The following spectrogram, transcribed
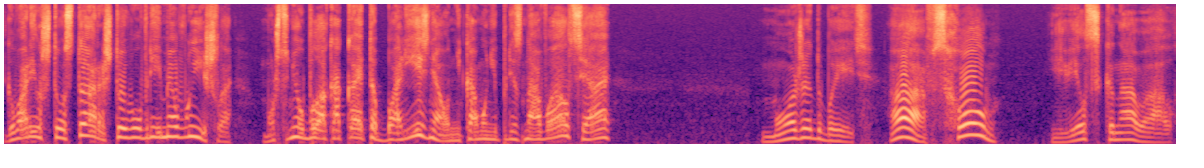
Говорил, что старый, что его время вышло. Может, у него была какая-то болезнь, а он никому не признавался, а?» «Может быть. А, в Схолм?» Явился Коновал.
